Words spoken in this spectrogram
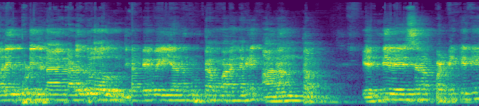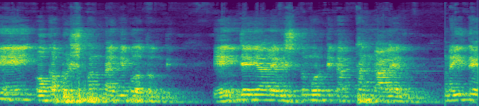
మరి ఇప్పుడు ఇది నా కడుపులో ఉంది. అంటే వెయ్యి అనుకుంటాం మనం కానీ అనంతం. ఎన్ని వేసినప్పటికీ ఒక పుష్పం తగ్గిపోతుంది. ఏం చేయాలి విష్ణుమూర్తికి అర్థం కాలేదు. అయితే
